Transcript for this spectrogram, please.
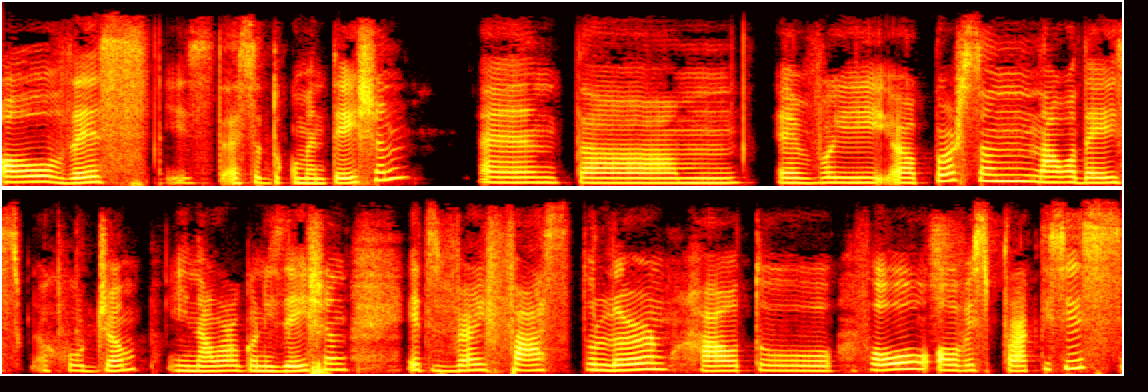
all this is as a documentation and um, every uh, person nowadays who jump in our organization it's very fast to learn how to follow all these practices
